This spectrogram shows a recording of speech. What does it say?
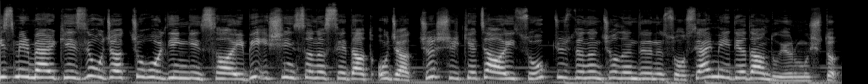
İzmir merkezli Ocakçı Holding'in sahibi iş insanı Sedat Ocakçı, şirkete ait soğuk cüzdanın çalındığını sosyal medyadan duyurmuştu.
